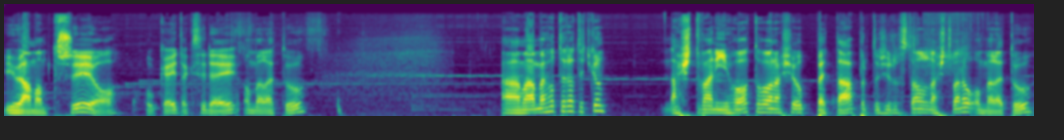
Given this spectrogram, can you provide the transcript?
Jo, já mám tři, jo. OK, tak si dej omeletu. A máme ho teda teďkon naštvanýho, toho našeho peta, protože dostal naštvanou omeletu.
